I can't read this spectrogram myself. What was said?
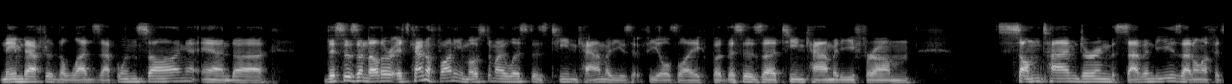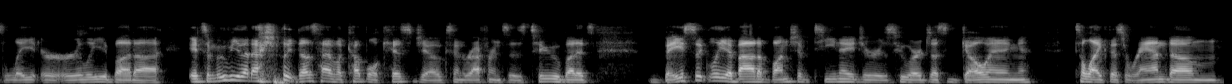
named after the Led Zeppelin song. And uh, this is another. It's kind of funny. Most of my list is teen comedies. It feels like, but this is a teen comedy from sometime during the 70s. I don't know if it's late or early, but uh, it's a movie that actually does have a couple kiss jokes and references too. But it's basically about a bunch of teenagers who are just going to like this random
